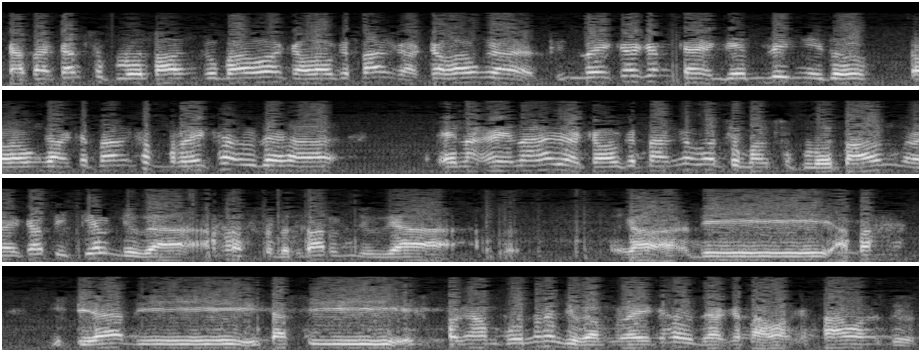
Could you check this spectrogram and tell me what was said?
katakan 10 tahun ke bawah kalau ketangkap. Kalau enggak, mereka kan kayak gambling itu. Kalau enggak ketangkap mereka udah enak-enak aja. Kalau ketangkap cuma 10 tahun mereka pikir juga sebentar juga enggak di apa istilah dikasih pengampunan juga mereka udah ketawa-ketawa tuh.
